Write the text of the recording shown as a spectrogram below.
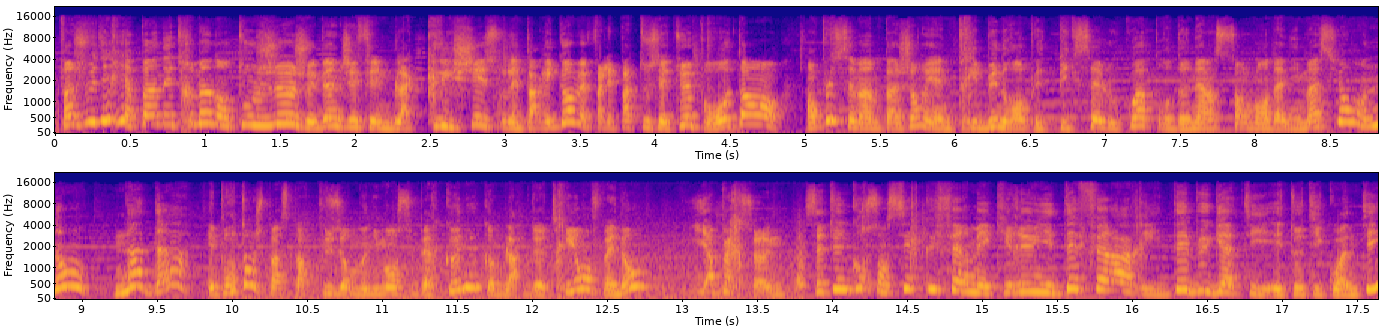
Enfin, je veux dire, il y a pas un être humain dans tout le jeu. Je veux bien que j'ai fait une blague cliché sur les parigots, mais fallait pas tous les tuer pour autant. En plus, c'est même pas genre, il y a une tribune remplie de pixels ou quoi pour donner un semblant d'animation. Non, nada. Et pourtant, je passe par plusieurs monuments super connus comme l'Arc de Triomphe, mais non, il y a personne. C'est une course en circuit fermé qui réunit des Ferrari, des Bugatti et tutti quanti.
